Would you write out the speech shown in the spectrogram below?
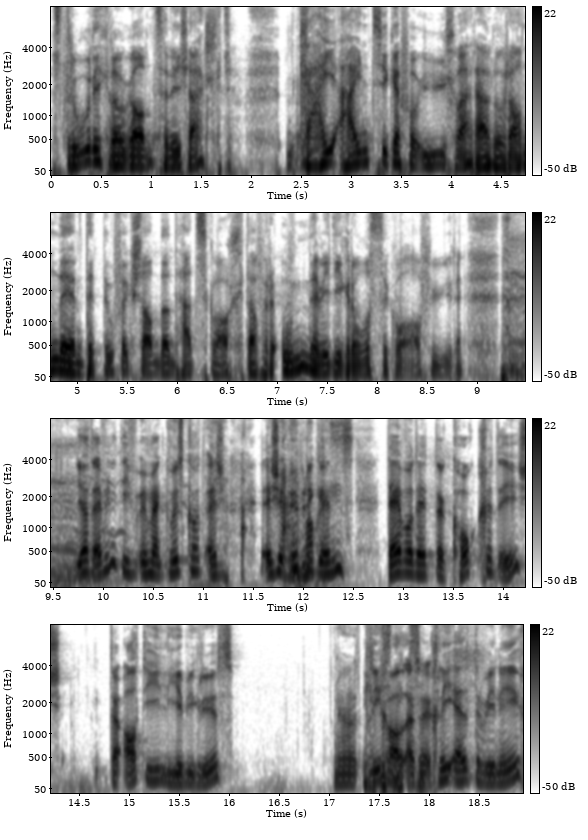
das Traurige am Ganzen ist echt, kein einziger von euch wäre auch nur annähernd dort aufgestanden und hätte es gemacht, aber unten wie die Grossen anführen. Ja, definitiv. Ich meine, gewusst gehabt, er ist, ja übrigens der, der dort gehockt ist, der Adi, liebe Grüße. Äh, gleich alt, also ein bisschen älter wie ich,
